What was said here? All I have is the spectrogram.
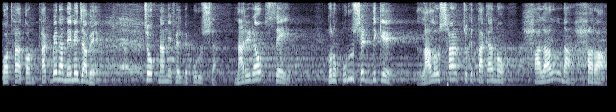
কথা কম থাকবে না, নেমে যাবে। চোখ নামিয়ে ফেলবে পুরুষরা। নারীরাও সেম কোনো পুরুষের দিকে লালসার চোখে তাকানো হালাল না হারাম?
